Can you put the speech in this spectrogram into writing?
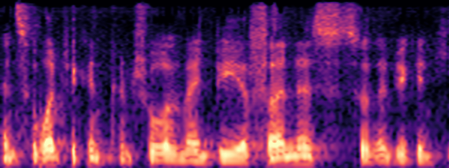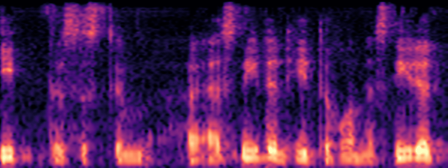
And so what we can control might be a furnace so that we can heat the system uh, as needed, heat the home as needed.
